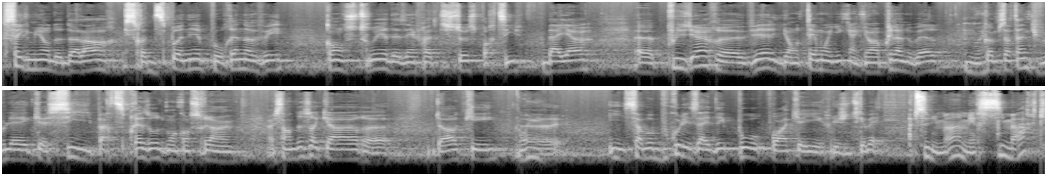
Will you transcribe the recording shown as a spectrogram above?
5 millions de dollars qui sera disponible pour rénover, construire des infrastructures sportives. D'ailleurs, euh, plusieurs euh, villes y ont témoigné quand ils ont appris la nouvelle, Ouais. comme certaines qui voulaient que s'ils participaient, d'autres vont construire un, un centre de soccer, de hockey. Ouais. Et ça va beaucoup les aider pour, pour accueillir les Jeux du Québec. Absolument. Merci, Marc.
